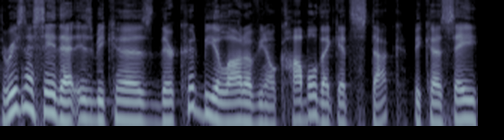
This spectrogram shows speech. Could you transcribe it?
The reason I say that is because there could be a lot of, you know, cobble that gets stuck because say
